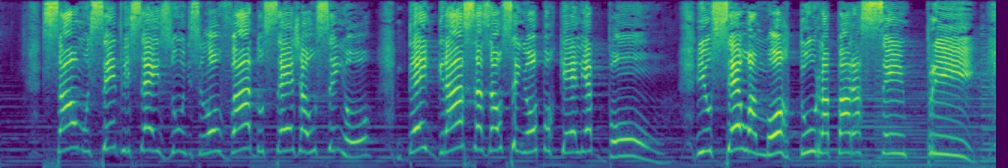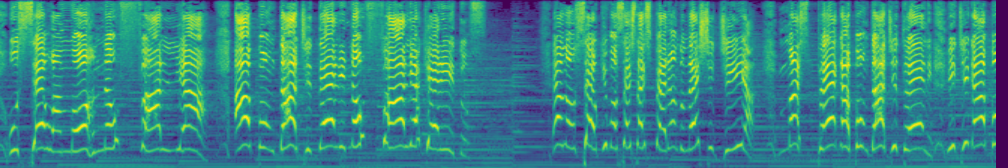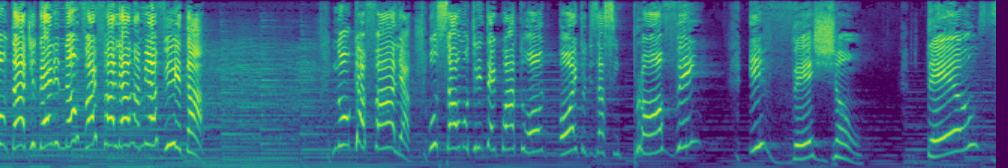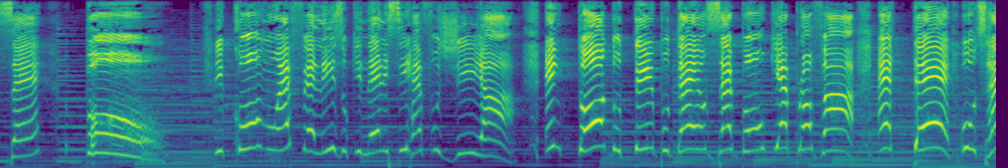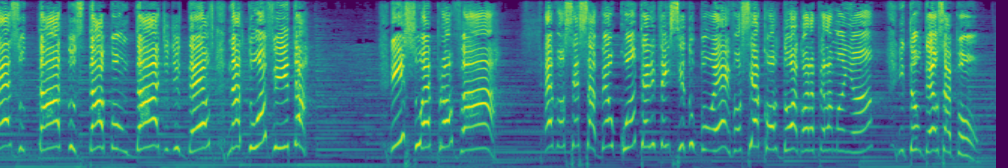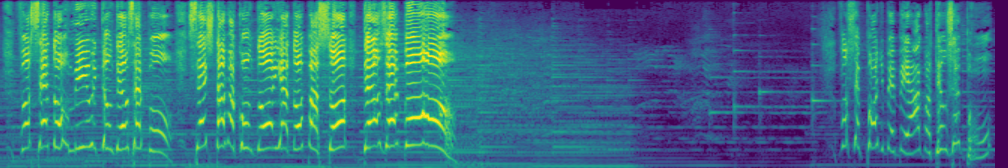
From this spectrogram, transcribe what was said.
Salmos 106, 1 diz: Louvado seja o Senhor, dei graças ao Senhor porque Ele é bom, e o seu amor dura para sempre. O seu amor não falha, a bondade dele não falha, queridos. Eu não sei o que você está esperando neste dia, mas pega a bondade dele e diga: a bondade dele não vai falhar na minha vida nunca falha. O Salmo 34, 8 diz assim: provem e vejam, Deus é bom. E como é feliz o que nele se refugia. Em todo tempo, Deus é bom. O que é provar? É ter os resultados da bondade de Deus na tua vida. Isso é provar é você saber o quanto Ele tem sido bom. Ei, você acordou agora pela manhã, então Deus é bom. Você dormiu, então Deus é bom. Você estava com dor e a dor passou, Deus é bom. Você pode beber água, Deus é bom.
